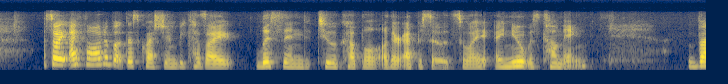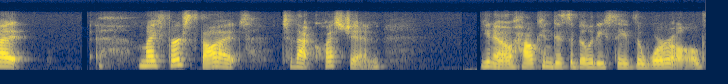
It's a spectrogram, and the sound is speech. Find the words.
so I, I, thought about this question because I listened to a couple other episodes, so I, I knew it was coming. But my first thought to that question you know, how can disability save the world?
